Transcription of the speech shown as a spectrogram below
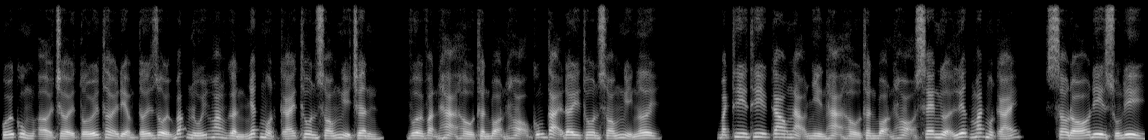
cuối cùng ở trời tối thời điểm tới rồi bắc núi hoang gần nhất một cái thôn xóm nghỉ chân, vừa vặn hạ hầu thần bọn họ cũng tại đây thôn xóm nghỉ ngơi. Bạch thi thi cao ngạo nhìn hạ hầu thần bọn họ xe ngựa liếc mắt một cái, sau đó đi xuống đi.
